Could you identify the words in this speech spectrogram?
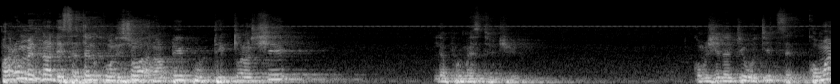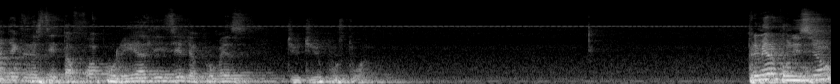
Parlons maintenant de certaines conditions à remplir pour déclencher les promesses de Dieu. Comme je l'ai dit au titre, c'est comment exercer ta foi pour réaliser les promesses de Dieu pour toi. Première condition,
